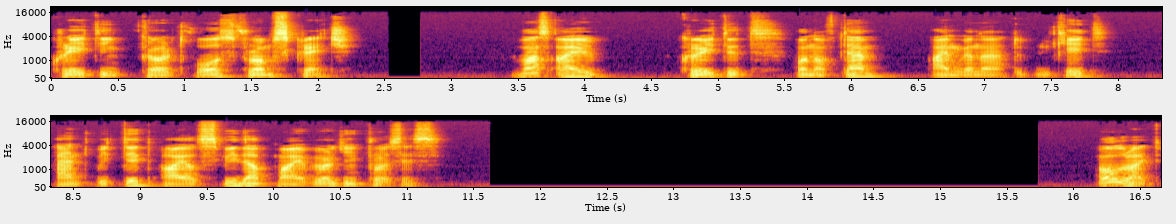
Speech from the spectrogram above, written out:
creating curved walls from scratch. Once I created one of them, I'm gonna duplicate and with it I'll speed up my working process. Alright,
